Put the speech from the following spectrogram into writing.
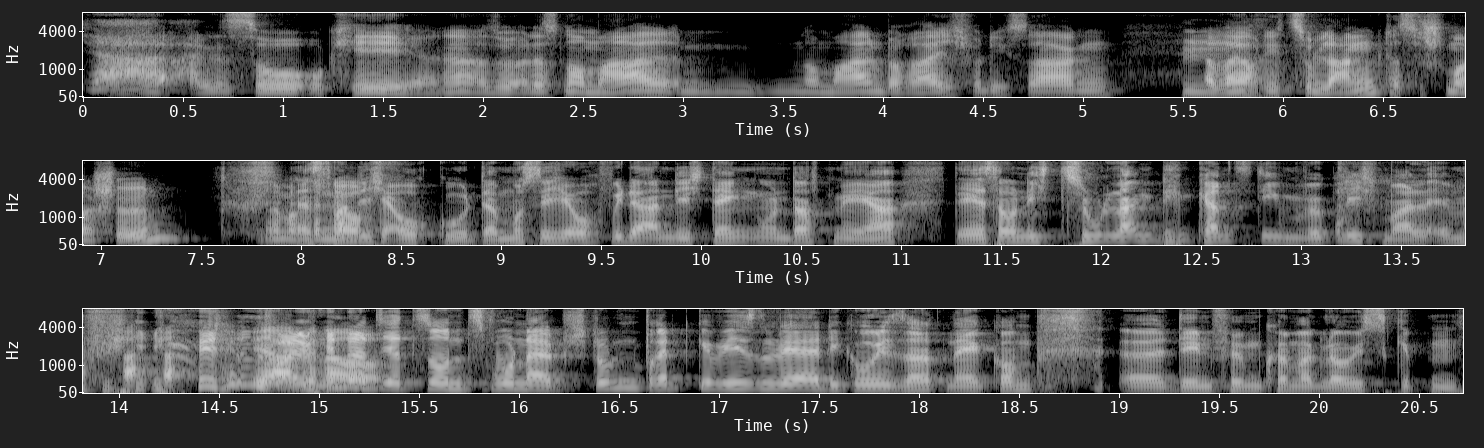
Ja, alles so okay. Ne? Also alles normal, im normalen Bereich, würde ich sagen. Er war ja auch nicht zu lang, das ist schon mal schön. Ne. Das fand ja ich auch gut. Da musste ich auch wieder an dich denken und dachte mir, ja, der ist auch nicht zu lang, den kannst du ihm wirklich mal empfehlen. Ja, Weil genau. wenn das jetzt so ein zweieinhalb Stunden Brett gewesen wäre, hätte ich gesagt, nee, komm, äh, den Film können wir, glaube ich, skippen.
